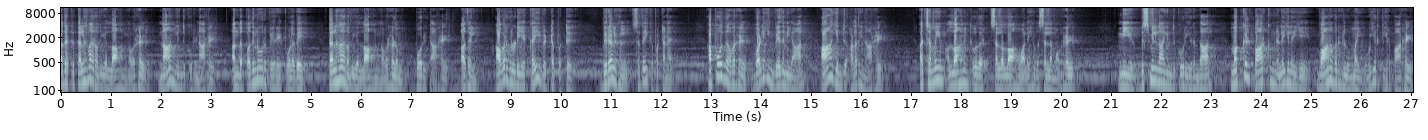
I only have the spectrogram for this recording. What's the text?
அதற்கு தல்ஹா ரலியல்லாஹு அவர்கள் நான் என்று கூறினார்கள். அந்த பதினோரு பேரைப் போலவே தல்ஹா ரலியல்லாஹு அவர்களும் போரிட்டார்கள். அதில் அவர்களுடைய கை வெட்டப்பட்டு விரல்கள் சிதைக்கப்பட்டன. அப்போது அவர்கள் வலியின் வேதனையால் ஆ என்று அலறினார்கள். அச்சமயம் அல்லாஹின் தூதர் சல்லல்லாஹு அலஹி வசல்லம் அவர்கள் நீர் பிஸ்மில்லா என்று கூறியிருந்தால் மக்கள் பார்க்கும் நிலையிலேயே வானவர்கள் உம்மை உயர்த்தியிருப்பார்கள்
